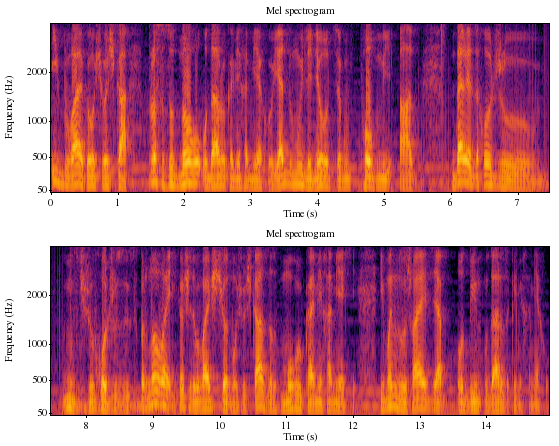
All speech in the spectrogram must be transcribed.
і вбиваю якогось чувачка. Просто з одного удару камехамехою. Я думаю, для нього це був повний ад. Далі заходжу, ну точніше, виходжу з супернова і коротше добиваю ще одного чувачка за допомогою камехамехи. І в мене залишається один удар за камехамеху.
